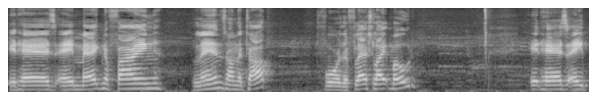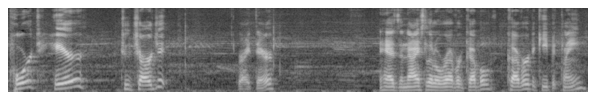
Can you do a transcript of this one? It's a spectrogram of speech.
It has a magnifying lens on the top for the flashlight mode. It has a port here to charge it, right there. It has a nice little rubber cover, to keep it clean.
